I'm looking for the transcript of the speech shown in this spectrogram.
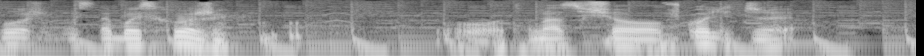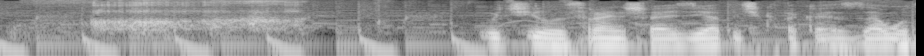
Боже, мы с тобой схожи. Вот. У нас еще в колледже училась раньше азиаточка такая, зовут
